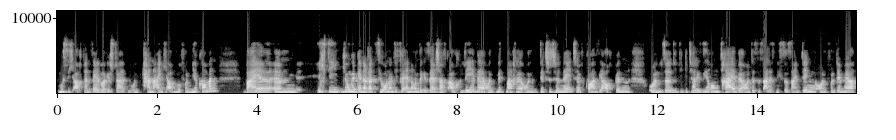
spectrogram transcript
muss ich auch dann selber gestalten und kann eigentlich auch nur von mir kommen, weil ähm, ich die junge Generation und die Veränderung der Gesellschaft auch lebe und mitmache und Digital Native quasi auch bin und äh, die Digitalisierung treibe und das ist alles nicht so sein Ding und von dem her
